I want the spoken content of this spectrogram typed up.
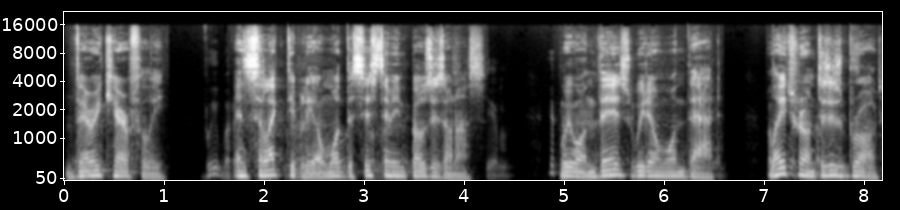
very carefully and selectively on what the system imposes on us. We want this, we don't want that. Later on, this is brought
